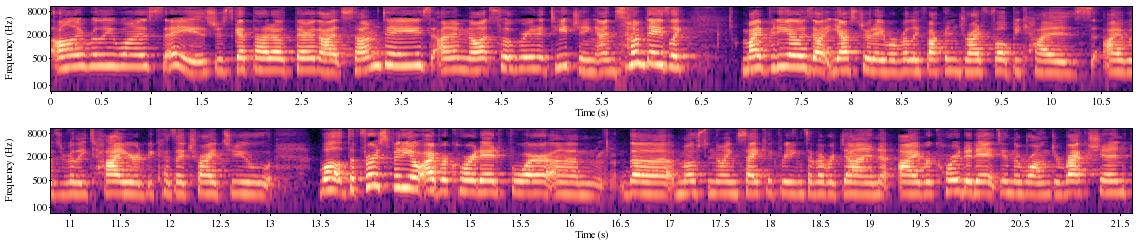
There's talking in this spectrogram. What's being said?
all I really want to say is just get that out there that some days I'm not so great at teaching, and some days, like, my videos that yesterday were really fucking dreadful because I was really tired because I tried to. Well, the first video I recorded for um, the most annoying psychic readings I've ever done, I recorded it in the wrong direction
